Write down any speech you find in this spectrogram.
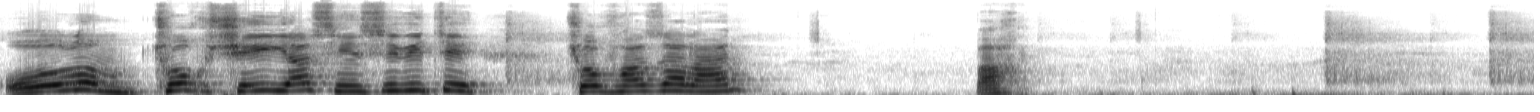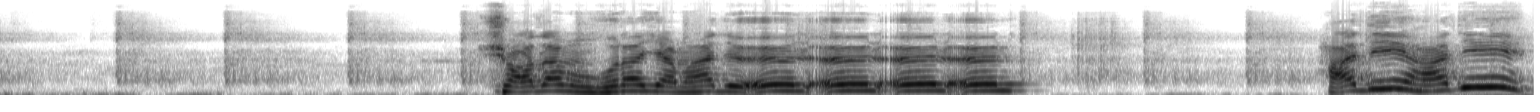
Oğlum çok şey ya sensitivity çok fazla lan. Bak. Şu adamı vuracağım hadi öl öl öl öl. Hadi hadi.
